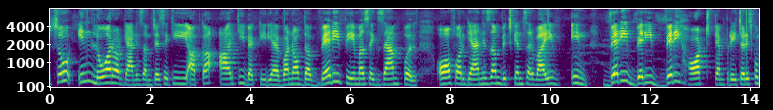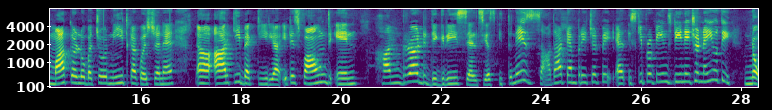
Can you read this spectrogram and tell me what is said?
so in lower organism जैसे कि आपका आर्की बैक्टीरिया है one of the very famous example of organism which can survive in very very very hot temperature इसको मार्क कर लो, बच्चों नीट का क्वेश्चन है। Archaebacteria it is found in hundred degree Celsius इतने ज़्यादा टेम्परेचर पे इसकी प्रोटीन्स डी नेचर नहीं होती? No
